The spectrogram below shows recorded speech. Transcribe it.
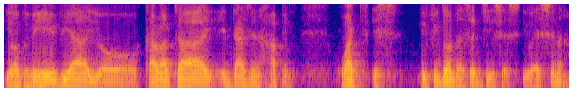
your behavior, your character, it doesn't happen. What is if you don't accept Jesus, you are a sinner.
